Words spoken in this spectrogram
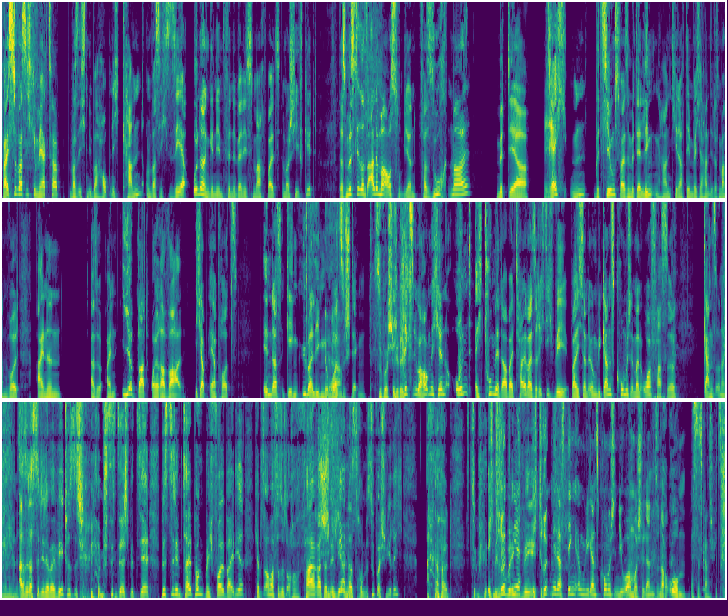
Weißt du, was ich gemerkt habe, was ich überhaupt nicht kann und was ich sehr unangenehm finde, wenn ich es mache, weil es immer schief geht? Das müsst ihr sonst alle mal ausprobieren. Versucht mal mit der rechten beziehungsweise mit der linken Hand, je nachdem, welche Hand ihr das machen wollt, einen, also ein Earbud eurer Wahl. Ich habe AirPods in das gegenüberliegende Ja. Ohr zu stecken. Super Ich schwierig. krieg's überhaupt nicht hin und ich tue mir dabei teilweise richtig weh, weil ich dann irgendwie ganz komisch in mein Ohr fasse. Ganz unangenehme Sache. Also, dass du dir dabei wehtust, ist schon wieder ein bisschen sehr speziell. Bis zu dem Zeitpunkt bin ich voll bei dir. Ich habe es auch mal versucht, auch auf dem Fahrrad, dann irgendwie Schwierig. andersrum. Ist super schwierig. Aber es tut mir ich nicht drück, unbedingt mir, weh. ich drück mir das Ding irgendwie ganz komisch in die Ohrmuschel, dann so nach oben. Das ist ganz speziell.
